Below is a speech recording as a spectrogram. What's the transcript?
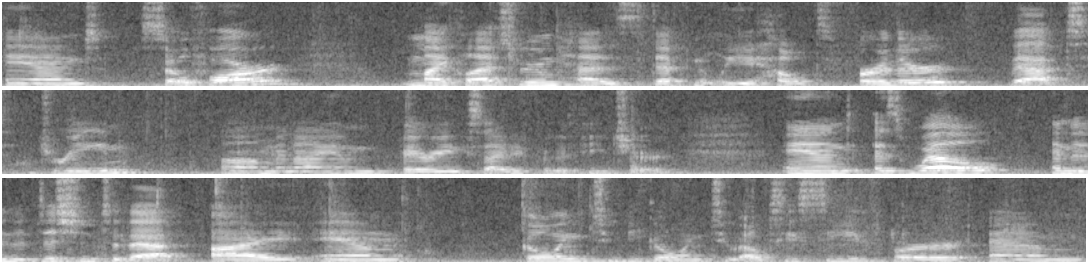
And so far, my classroom has definitely helped further that dream, um, and I am very excited for the future. And as well, and in addition to that, I am going to be going to LTC for um,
